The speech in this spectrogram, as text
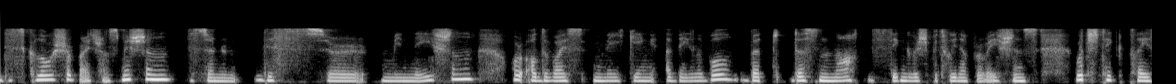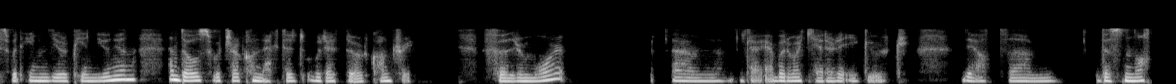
disclosure by transmission, dissemination, or otherwise making available, but does not distinguish between operations which take place within the European Union and those which are connected with a third country. Furthermore, um, okay, jeg bare markerer det i gult, det at um, does not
